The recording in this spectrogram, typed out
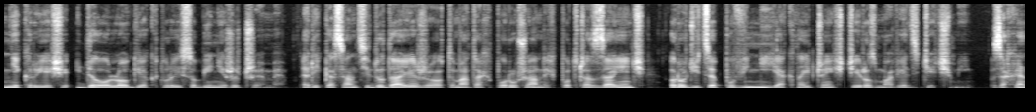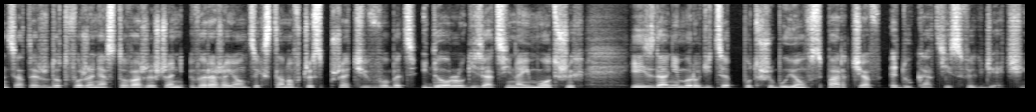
nie kryje się ideologia, której sobie nie życzymy. Erika Sanci dodaje, że o tematach poruszanych podczas zajęć rodzice powinni jak najczęściej rozmawiać z dziećmi. Zachęca też do tworzenia stowarzyszeń wyrażających stanowczy sprzeciw wobec ideologizacji najmłodszych. Jej zdaniem rodzice potrzebują wsparcia w edukacji swych dzieci.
